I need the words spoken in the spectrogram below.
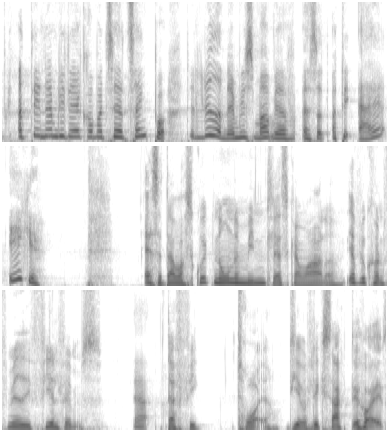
det, og det er nemlig det, jeg kommer til at tænke på. Det lyder nemlig som om, jeg, altså, og det er jeg ikke. Altså, der var sgu ikke nogen af mine klassekammerater. Jeg blev konfirmeret i 94. Ja. Der fik, tror jeg, de har fald ikke sagt det højt,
